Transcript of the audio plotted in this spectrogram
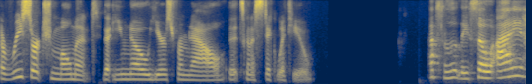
a research moment that you know years from now it's going to stick with you. Absolutely. So I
